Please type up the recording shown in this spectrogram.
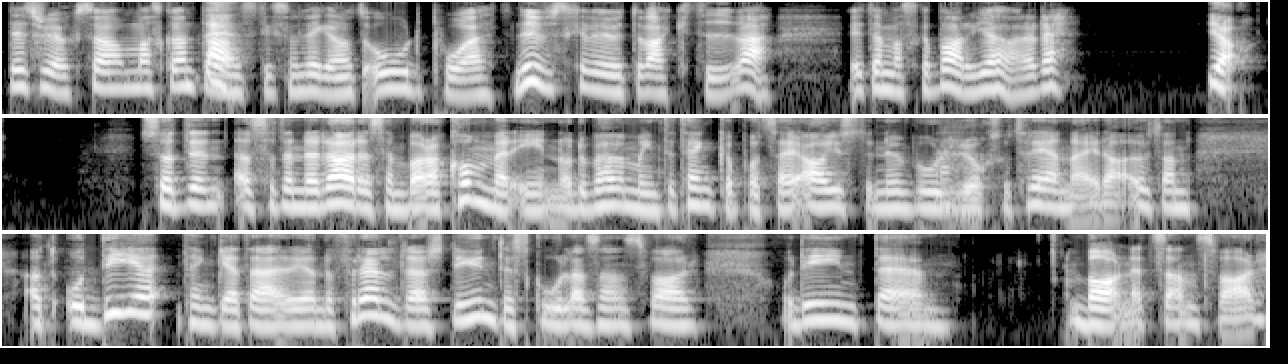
Det tror jag också. Man ska inte Ja. ens liksom lägga något ord på att nu ska vi ut och vara aktiva. Utan man ska bara göra det. Ja. Så att den, alltså den där rörelsen bara kommer in och då behöver man inte tänka på att säga, ja ah, just det, nu borde du också träna idag. Utan att, och det tänker jag att det är ändå föräldrars, det är ju inte skolans ansvar och det är inte barnets ansvar.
